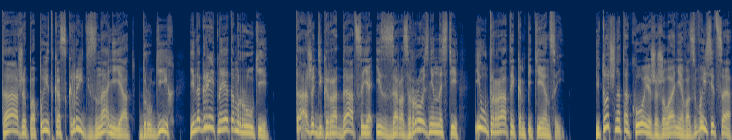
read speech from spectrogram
Та же попытка скрыть знания от других и нагреть на этом руки. Та же деградация из-за разрозненности и утраты компетенций. И точно такое же желание возвыситься,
